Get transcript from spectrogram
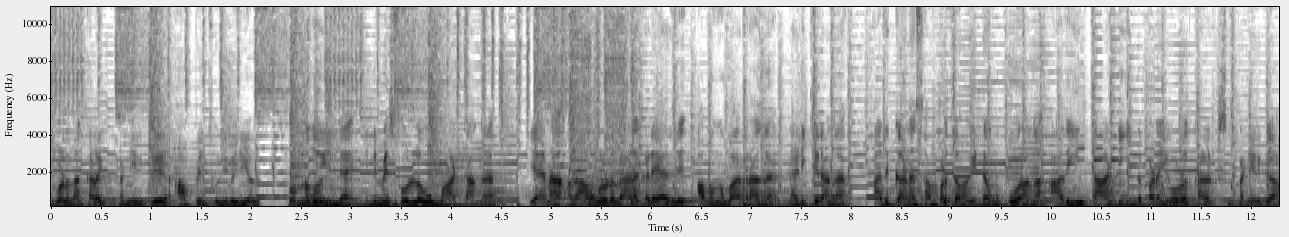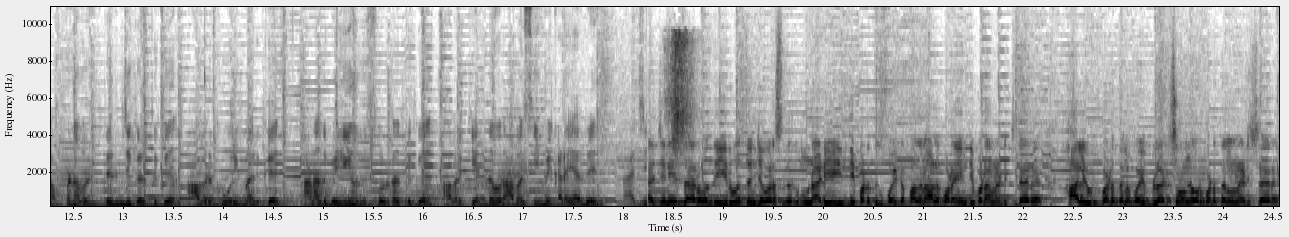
இவ்வளோ தான் கலெக்ட் பண்ணியிருக்கு அப்படின்னு சொல்லி வெளியே சொன்னதும் இல்லை இனிமேல் சொல்லவும் மாட்டாங்க. ஏன்னா அது அவங்களோட வேலை கிடையாது. அவங்க வர்றாங்க நடிக்கிறாங்க. அதுக்கான சம்பளத்தை வாங்கிட்டு அவங்க போகிறாங்க அதையும் தாண்டி இந்த படம் எவ்வளோ கலெக்ஷன் பண்ணியிருக்கு அப்படின்னு அவர் தெரிஞ்சுக்கிறதுக்கு அவருக்கு உரிமை இருக்குது ஆனால் அது வெளியே வந்து சொல்கிறதுக்கு அவருக்கு எந்த ஒரு அவசியமே கிடையாது. ரஜினி சார் வந்து இருபத்தஞ்சு வருஷத்துக்கு முன்னாடியே ஹிந்தி படத்துக்கு போயிட்டு பதினாலு படம் ஹிந்தி படம் நடிச்சிட்டாரு. ஹாலிவுட் படத்தில் போய் பிளட் சவுண்ட் ஒரு படத்தில் நடிச்சிட்டாரு.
